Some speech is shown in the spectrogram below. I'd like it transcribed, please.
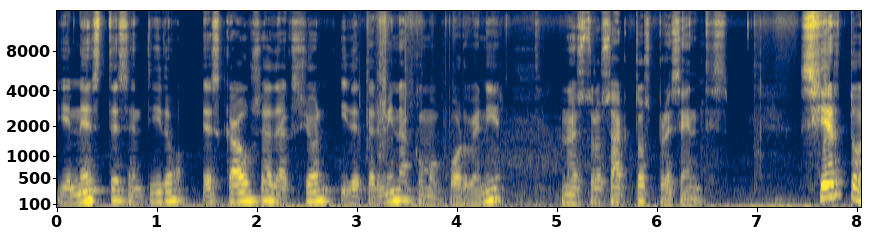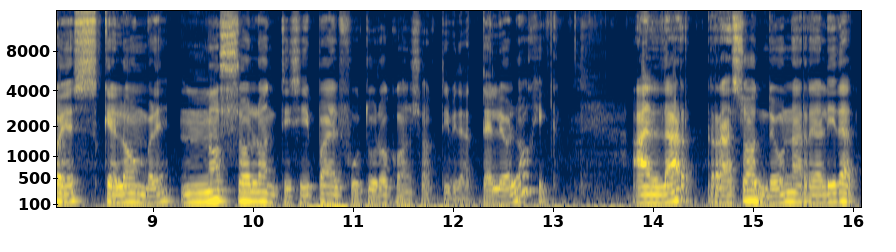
y en este sentido es causa de acción y determina como porvenir nuestros actos presentes. Cierto es que el hombre no solo anticipa el futuro con su actividad teleológica, al dar razón de una realidad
